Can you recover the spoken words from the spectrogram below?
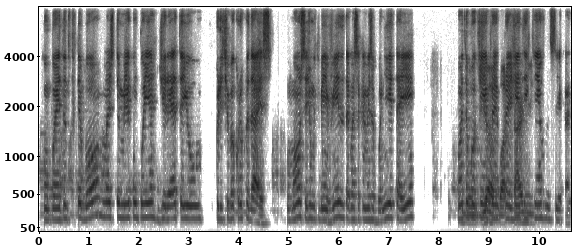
acompanha tanto futebol, mas também acompanha direto aí o Curitiba Crocodiles. Romão, seja muito bem-vindo, tá com essa camisa bonita aí. Conta Bom um pouquinho para a gente quem é você, cara.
